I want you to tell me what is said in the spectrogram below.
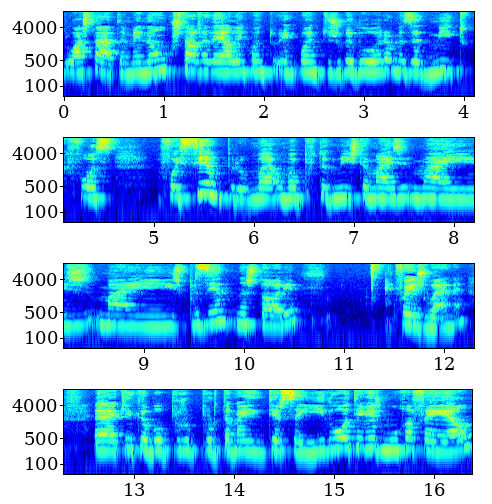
lá está, também não gostava dela enquanto, enquanto jogadora, mas admito que fosse foi sempre uma, uma protagonista mais, mais, mais presente na história, que foi a Joana, uh, que acabou por, por também ter saído, ou até mesmo o Rafael,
